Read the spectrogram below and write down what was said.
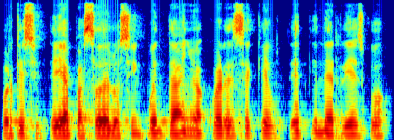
porque si usted ya pasó de los 50 años, acuérdese que usted tiene riesgo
